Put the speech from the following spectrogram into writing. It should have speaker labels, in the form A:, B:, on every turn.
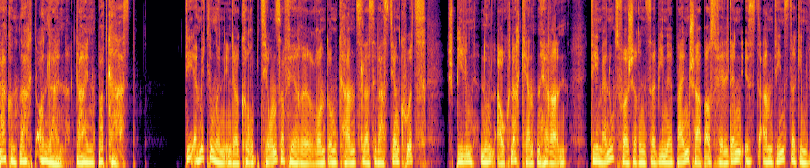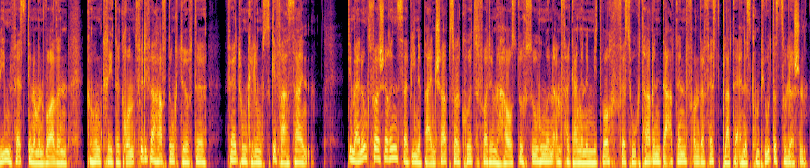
A: Tag und Nacht Online, dein Podcast. Die Ermittlungen in der Korruptionsaffäre rund um Kanzler Sebastian Kurz spielen nun auch nach Kärnten heran. Die Meinungsforscherin Sabine Beinschab aus Felden ist am Dienstag in Wien festgenommen worden. Konkreter Grund für die Verhaftung dürfte Verdunkelungsgefahr sein. Die Meinungsforscherin Sabine Beinschab soll kurz vor den Hausdurchsuchungen am vergangenen Mittwoch versucht haben, Daten von der Festplatte eines Computers zu löschen.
